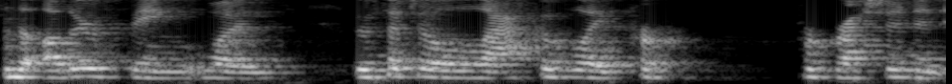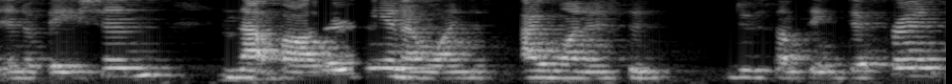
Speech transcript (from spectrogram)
the other thing was there's such a lack of like pro- progression and innovation. And that mm-hmm. bothered me. And I wanted to, I wanted to do something different.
